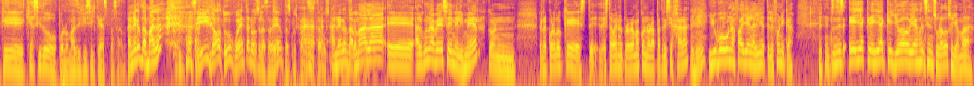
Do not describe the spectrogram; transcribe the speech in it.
¿qué, qué ha sido por lo más difícil que has pasado? ¿Anécdota mala? Sí, no, tú cuéntanos las anécdotas, pues para eso Ah, estamos. anécdota mala. eh, alguna vez en el IMER, con recuerdo que este, estaba en el programa con Nora Patricia Jara y hubo una falla en la línea telefónica. Entonces ella creía que yo había censurado su llamada.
